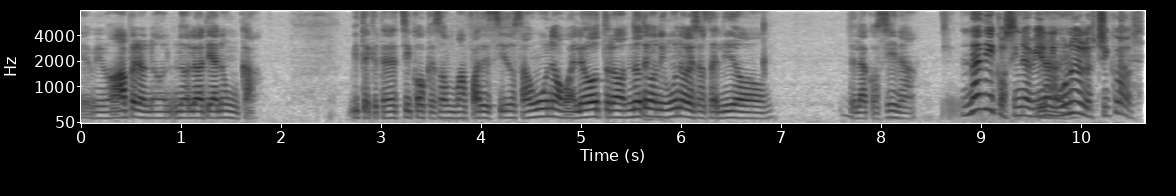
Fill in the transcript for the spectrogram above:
eh, mi mamá, pero no, no lo haría nunca. Viste que tenés chicos que son más parecidos a uno o al otro. No tengo ninguno que haya salido de la cocina. ¿Nadie cocina bien? Nadie. ¿Ninguno de los chicos?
